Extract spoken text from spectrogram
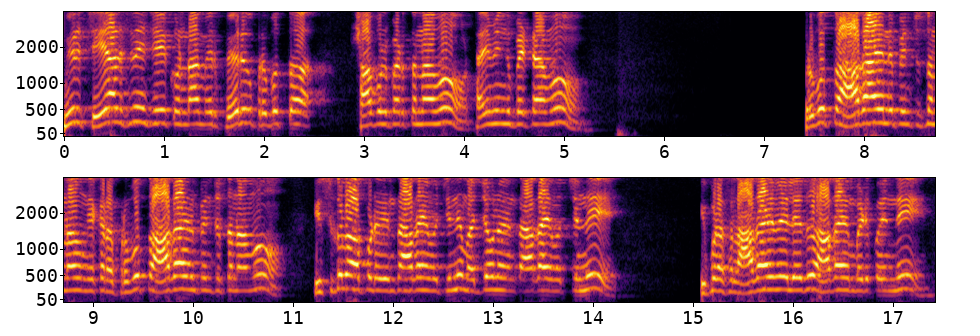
మీరు చేయాల్సినవి చేయకుండా మీరు పేరుకు ప్రభుత్వ షాపులు పెడుతున్నాము టైమింగ్ పెట్టాము. ప్రభుత్వ ఆదాయాన్ని పెంచుతున్నాము ఇక్కడ ప్రభుత్వ ఆదాయాన్ని పెంచుతున్నాము. ఇసుకలో అప్పుడు ఇంత ఆదాయం వచ్చింది మద్యంలో ఇంత ఆదాయం వచ్చింది. ఇప్పుడు అసలు ఆదాయమే లేదు ఆదాయం పడిపోయింది.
